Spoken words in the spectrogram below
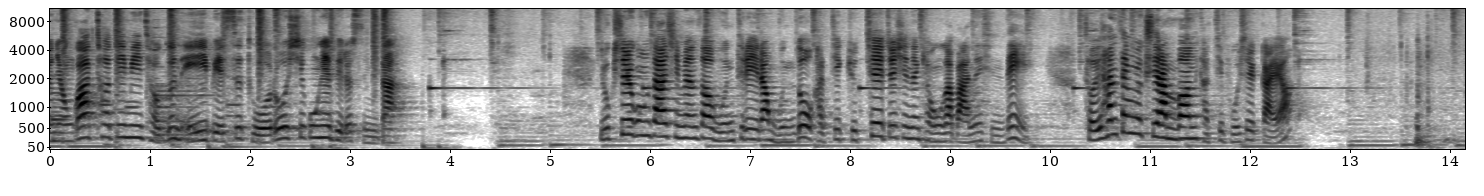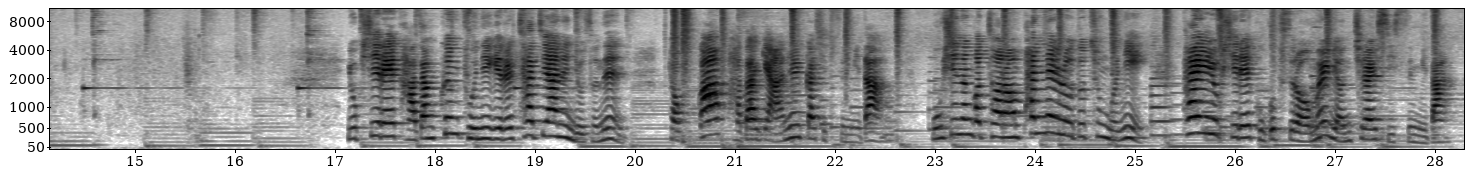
변형과 처짐이 적은 ABS 도어로 시공해드렸습니다. 욕실 공사하시면서 문틀이랑 문도 같이 교체해주시는 경우가 많으신데 저희 한샘 욕실 한번 같이 보실까요? 욕실의 가장 큰 분위기를 차지하는 요소는 벽과 바닥이 아닐까 싶습니다. 보시는 것처럼 판넬로도 충분히 타일 욕실의 고급스러움을 연출할 수 있습니다.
